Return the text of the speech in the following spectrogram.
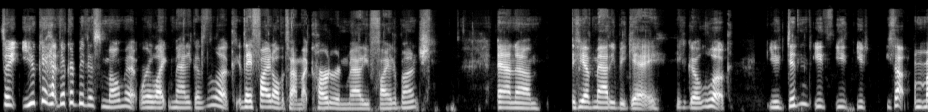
So you could have, there could be this moment where like Maddie goes, look, they fight all the time. Like Carter and Maddie fight a bunch. And um, if you have Maddie be gay, he could go, look, you didn't, you, you, you, you thought M-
